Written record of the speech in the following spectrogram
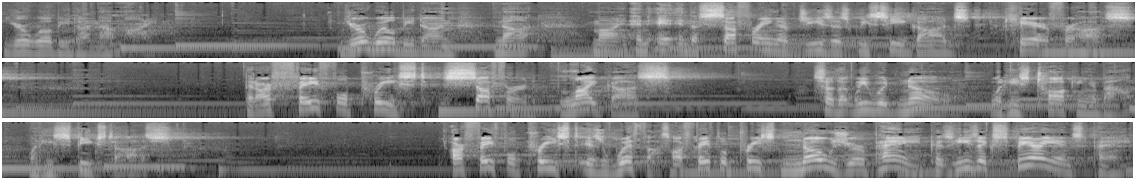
your will be done, not mine. Your will be done, not mine. And in the suffering of Jesus, we see God's care for us. That our faithful priest suffered like us so that we would know what he's talking about when he speaks to us. Our faithful priest is with us. Our faithful priest knows your pain because he's experienced pain.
